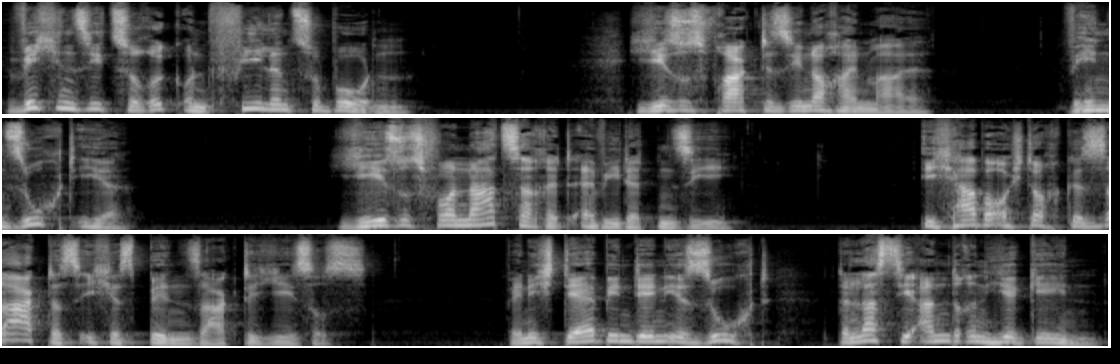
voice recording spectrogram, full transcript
wichen sie zurück und fielen zu Boden. Jesus fragte sie noch einmal, Wen sucht ihr? Jesus von Nazareth, erwiderten sie. Ich habe euch doch gesagt, dass ich es bin, sagte Jesus. Wenn ich der bin, den ihr sucht, dann lasst die anderen hier gehen.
